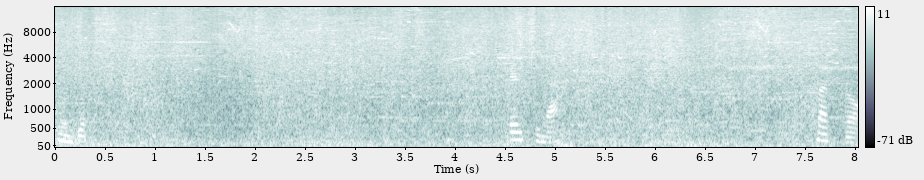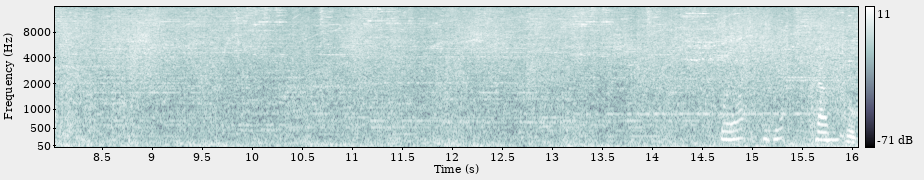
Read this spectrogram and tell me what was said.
공격. 엘스나. 맞서. 뭐야? 이게? 남북.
